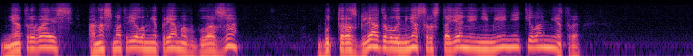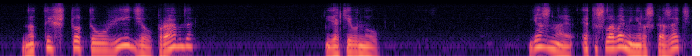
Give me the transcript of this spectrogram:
Не отрываясь, она смотрела мне прямо в глаза, будто разглядывала меня с расстояния не менее километра. «Но ты что-то увидел, правда?» Я кивнул. «Я знаю, это словами не рассказать,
